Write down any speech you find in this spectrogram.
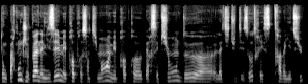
donc par contre, je peux analyser mes propres sentiments et mes propres perceptions de l'attitude des autres et travailler dessus,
